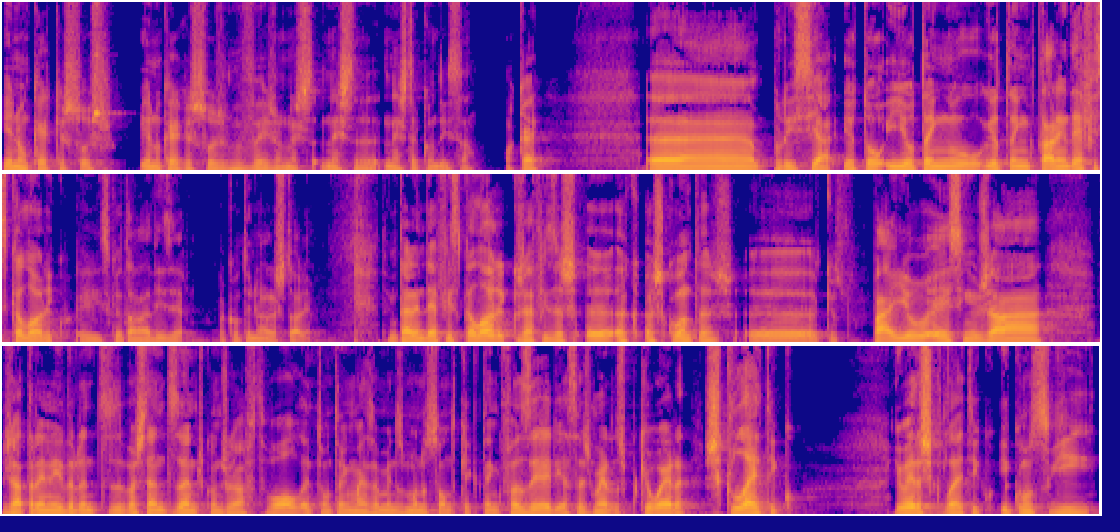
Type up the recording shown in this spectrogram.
Eu não quero que as pessoas eu não quero que as pessoas me vejam nesta, nesta, nesta condição, ok? Uh, por isso, yeah, eu tô, e eu tenho, eu tenho que estar em déficit calórico, é isso que eu estava a dizer, para continuar a história. Tenho que estar em déficit calórico, já fiz as, uh, as contas, uh, que, pá, eu, é assim, eu já, já treinei durante bastantes anos quando jogava futebol, então tenho mais ou menos uma noção do que é que tenho que fazer e essas merdas, porque eu era esquelético. Eu era esquelético e consegui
